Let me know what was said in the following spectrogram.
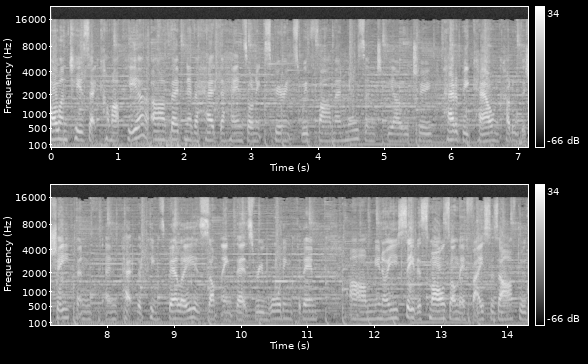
Volunteers that come up here, uh, they've never had the hands-on experience with farm animals and to be able to pat a big cow and cuddle the sheep and, and pat the pig's belly is something that's rewarding for them. Um, you know, you see the smiles on their faces afterwards.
